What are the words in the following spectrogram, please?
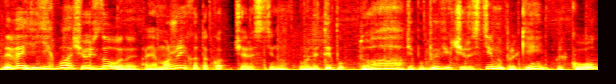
Диви, я їх бачу, ось до вони. А я можу їх отако через стіну? Вони типу. Да, я побив їх через стіну, прикинь. Прикол.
